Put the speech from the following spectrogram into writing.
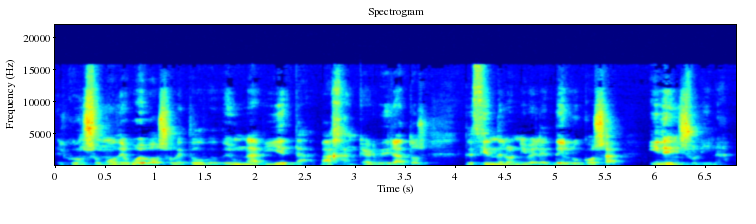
El consumo de huevos, sobre todo de una dieta baja en carbohidratos, desciende los niveles de glucosa y de insulina.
